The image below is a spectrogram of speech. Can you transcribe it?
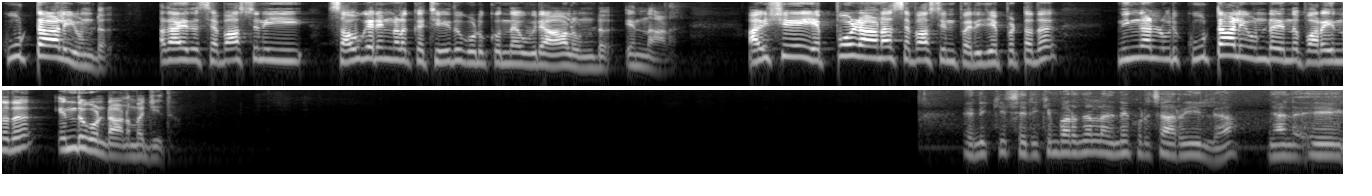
കൂട്ടാളിയുണ്ട്. അതായത് സെബാസ്റ്റ്യന് ഈ സൗകര്യങ്ങളൊക്കെ ചെയ്തു കൊടുക്കുന്ന ഒരാളുണ്ട് എന്നാണ്. ഐഷയെ എപ്പോഴാണ് സെബാസ്റ്റ്യൻ പരിചയപ്പെട്ടത്? നിങ്ങൾ ഒരു കൂട്ടാളി ഉണ്ട് എന്ന് പറയുന്നത് എന്തുകൊണ്ടാണ് മജീദ്? എനിക്ക് ശരിക്കും പറഞ്ഞാൽ അതിനെക്കുറിച്ച് അറിയില്ല. ഞാൻ ഈ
